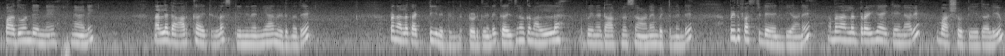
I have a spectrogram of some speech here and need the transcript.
അപ്പോൾ അതുകൊണ്ട് തന്നെ ഞാൻ നല്ല ഡാർക്കായിട്ടുള്ള സ്കിന്നിന് തന്നെയാണ് ഇടുന്നത്. അപ്പോൾ നല്ല കട്ടിയിൽ ഇട്ട് കൊടുക്കുന്നുണ്ട് കഴുത്തിനൊക്കെ നല്ല പിന്നെ ഡാർക്ക്നെസ് കാണാൻ പറ്റുന്നുണ്ട്. അപ്പോൾ ഇത് ഫസ്റ്റ് ഡേ ആണ്. അപ്പോൾ നല്ല ഡ്രൈ ആയി കഴിഞ്ഞാൽ വാഷ് ഔട്ട് ചെയ്ത് കളയും.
